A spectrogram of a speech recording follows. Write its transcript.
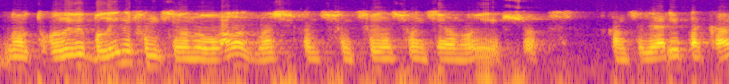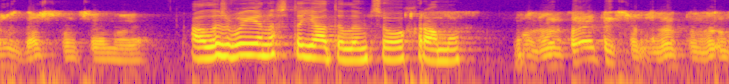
Ну, то коли ви були, не функціонувало, значить функці- функці- функціонує. Якщо в канцелярії так кажуть, значить функціонує. Але ж ви є настоятелем цього храму. Ну, звертайтесь, звер-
